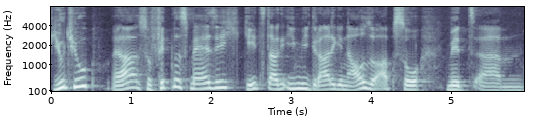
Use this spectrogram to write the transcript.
YouTube ja, so fitnessmäßig geht es da irgendwie gerade genauso ab, so mit, ähm,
